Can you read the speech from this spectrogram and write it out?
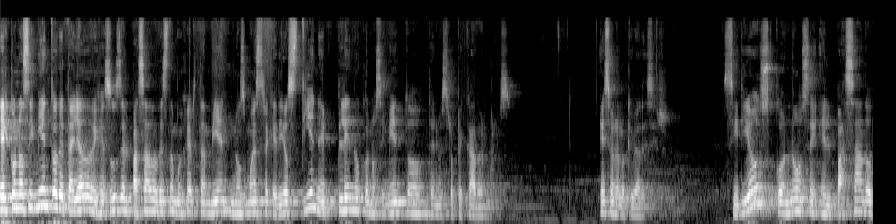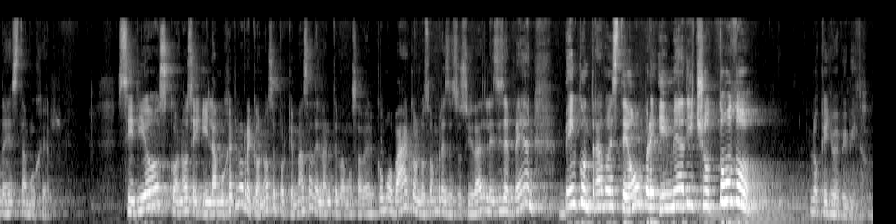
El conocimiento detallado de Jesús del pasado de esta mujer también nos muestra que Dios tiene pleno conocimiento de nuestro pecado, hermanos. Eso era lo que iba a decir. Si Dios conoce el pasado de esta mujer, si Dios conoce, y la mujer lo reconoce porque más adelante vamos a ver cómo va con los hombres de su ciudad, les dice, vean, he encontrado a este hombre y me ha dicho todo lo que yo he vivido.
